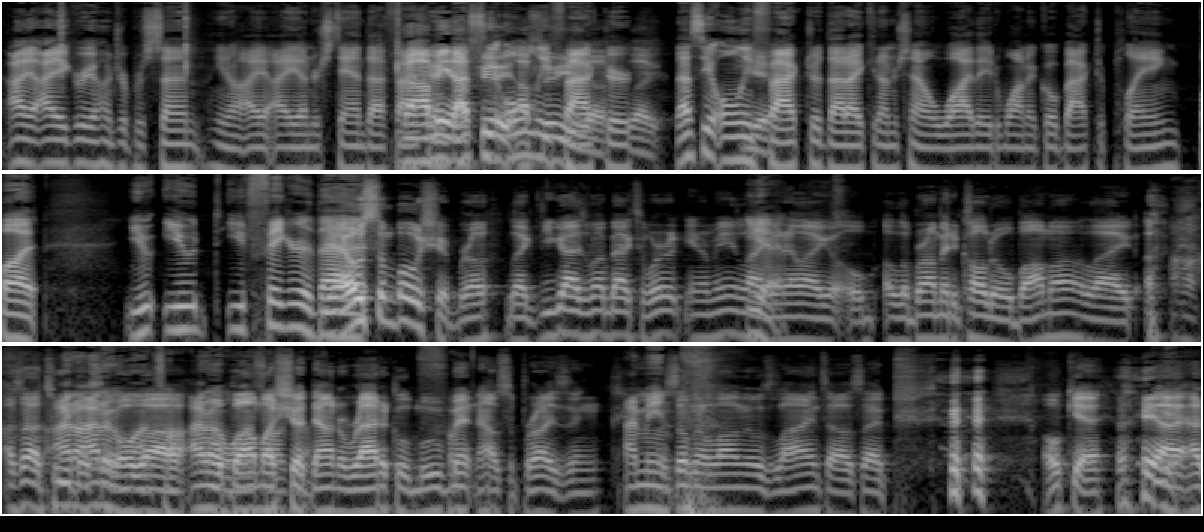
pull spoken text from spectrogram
I, I agree 100%. You know, I, I understand that factor. No, I mean, I that's feel- the I only factor. like- that's the only Yeah. factor that I can understand why they'd want to go back to playing. But you you you'd figure that Yeah, it was some bullshit, bro. Like you guys went back to work, you know what I mean? Like Yeah. and like O- LeBron made a call to Obama. Like I saw a tweet I don't- that said, "Oh wow, I Obama shut down a radical movement. How surprising!" I mean, Or something along those lines. I was like, "Okay, yeah." Yeah.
